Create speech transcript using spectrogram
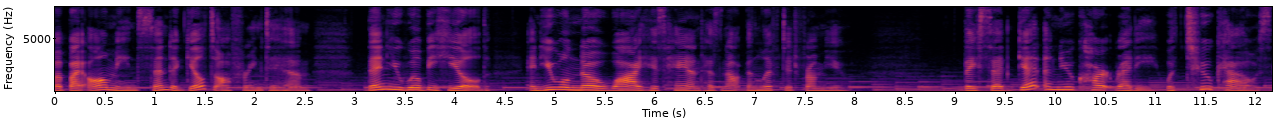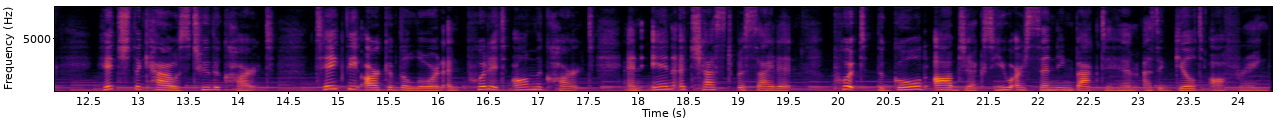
but by all means send a guilt offering to him. Then you will be healed, and you will know why his hand has not been lifted from you. They said, Get a new cart ready with two cows. Hitch the cows to the cart. Take the ark of the Lord and put it on the cart, and in a chest beside it, put the gold objects you are sending back to him as a guilt offering.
